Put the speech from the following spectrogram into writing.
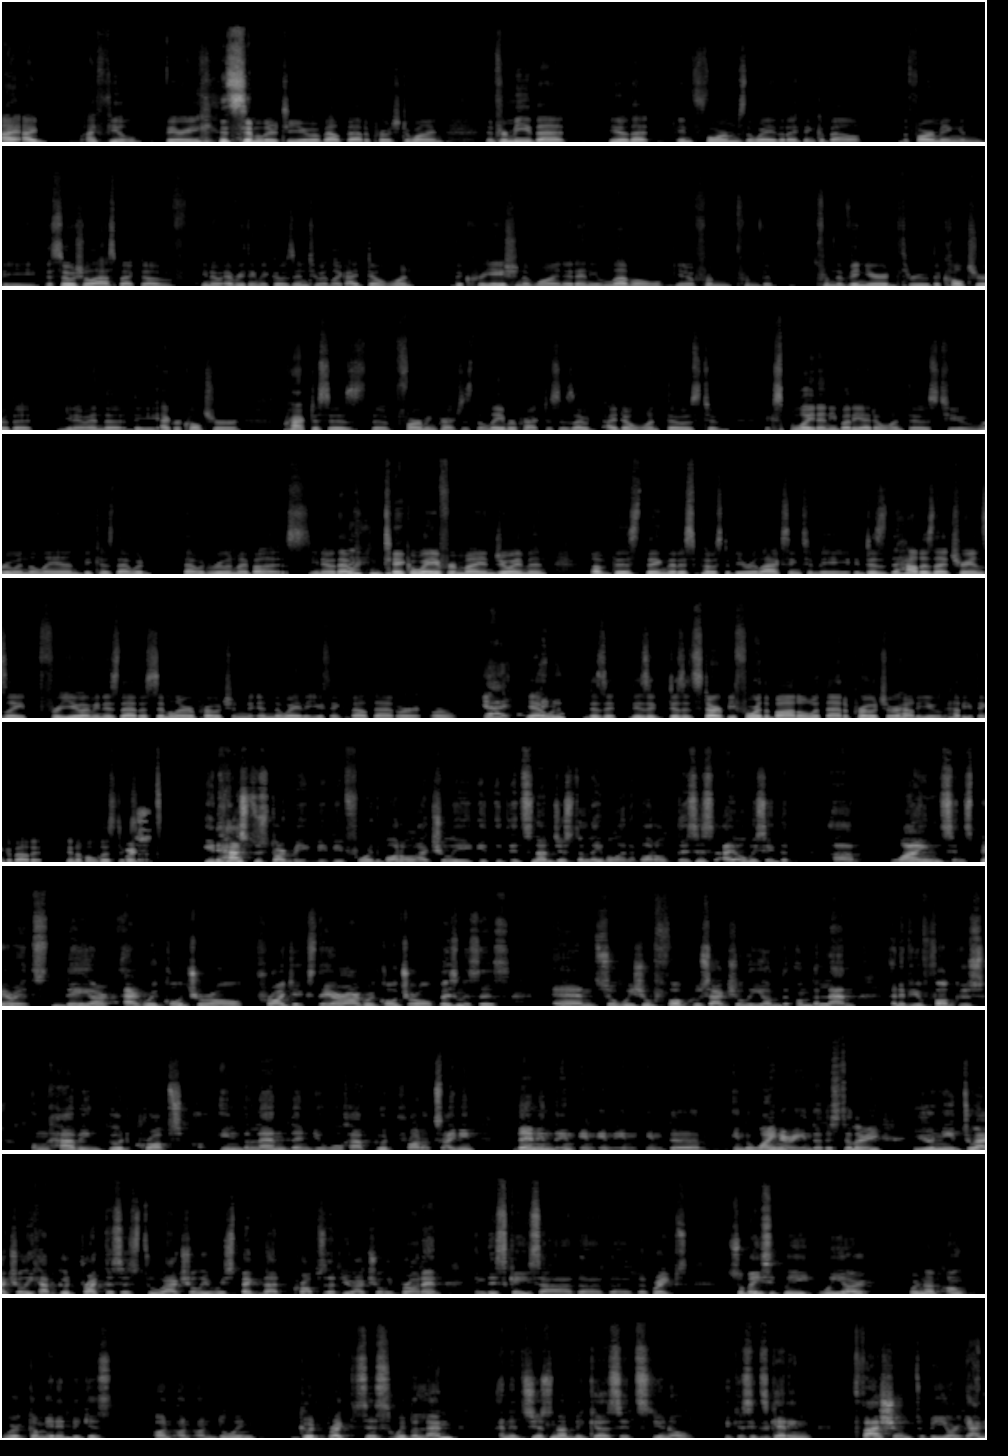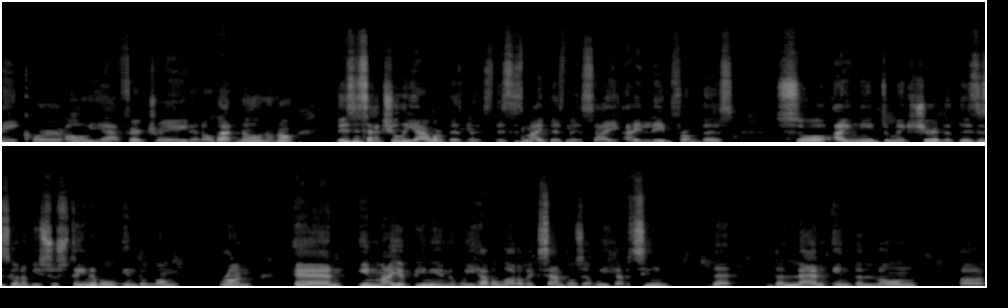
I I I feel very similar to you about that approach to wine. And for me that you know that informs the way that I think about the farming and the the social aspect of, you know, everything that goes into it. Like I don't want the creation of wine at any level, you know, from from the from the vineyard through the culture that, you know, and the the agriculture practices, the farming practices, the labor practices. I I don't want those to exploit anybody. I don't want those to ruin the land because that would that would ruin my buzz. You know, that would take away from my enjoyment of this thing that is supposed to be relaxing to me. Does how does that translate for you? I mean, is that a similar approach in, in the way that you think about that, or or yeah, yeah? I mean, does it does it does it start before the bottle with that approach, or how do you how do you think about it in a holistic sense? It has to start be, be, before the bottle. Actually, it, it, it's not just a label and a bottle. This is I always say that um, wines and spirits, they are agricultural projects. They are agricultural businesses. And so we should focus actually on the on the land. And if you focus on having good crops in the land, then you will have good products. I mean, then in in, in, in, in the in the winery, in the distillery, you need to actually have good practices to actually respect that crops that you actually brought in. In this case, uh, the, the the grapes. So basically, we are we're not on, we're committed because on, on on doing good practices with the land and it's just not because it's you know because it's getting fashion to be organic or oh yeah fair trade and all that no no no this is actually our business this is my business i i live from this so i need to make sure that this is going to be sustainable in the long run and in my opinion we have a lot of examples that we have seen that the land in the long uh,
